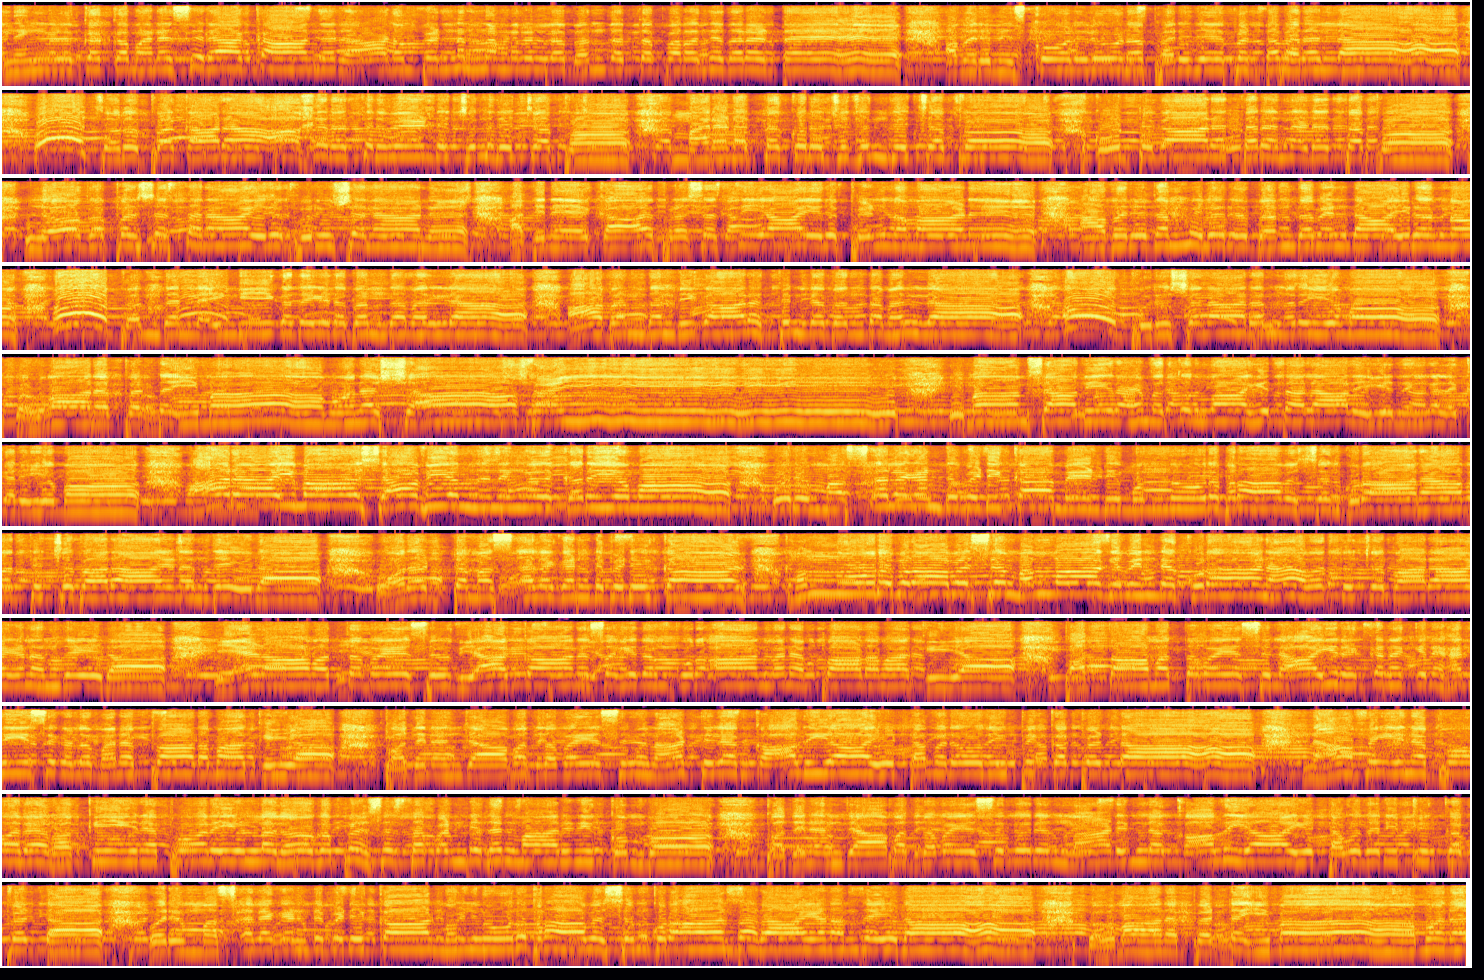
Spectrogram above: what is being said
നിങ്ങൾക്കൊക്കെ മനസ്സിലാക്കാവുന്നൊരാണും പെണ്ണും തമ്മിലുള്ള ബന്ധത്തെ പറഞ്ഞു തരട്ടെ. അവർ മിസ്കോളിലൂടെ പരിചയപ്പെട്ടവരല്ല. ഓ ചെറുപ്പക്കാര ആഹാരത്തിന് വേണ്ടി ചിന്തിച്ചപ്പോ മരണത്തെ കുറിച്ച് ചിന്തിച്ചപ്പോ കൂട്ടുകാരെ തെരഞ്ഞെടുത്തപ്പോ ലോക പ്രശസ്തനായൊരു പുരുഷനാണ്. അതിനേക്കാൾ പ്രശസ്തിയായൊരു പെണ്ണുമാണ്. അവർ തമ്മിലൊരു ബന്ധമുണ്ടായിരുന്നു. ഓ ബന്ധം ലൈംഗികതയുടെ ബന്ധമല്ല. ആ ബന്ധം വികാരത്തിന്റെ ബന്ധമല്ല. ഓ പുരുഷനാരെന്നറിയുമോ? ബഹുമാനപ്പെട്ട ഇമാമുന ഇമാം ഷാഫി റഹ്മത്തുള്ളാഹി തലാലി നിങ്ങൾക്കറിയുമോ? ആരാ ഇമാം ഷാഫി എന്ന് നിങ്ങൾക്കറിയുമോ? ഒരു മസല കണ്ടുപിടിക്കാൻ വേണ്ടി മുന്നൂറ് പ്രാവശ്യം ഖുർആൻ ആവർത്തിച്ച് പാരായണം ചെയ്ത. ഒരൊറ്റ മസല കണ്ടുപിടിക്കാൻ മുന്നൂറ് പ്രാവശ്യം അള്ളാഹുവിന്റെ ഖുർആൻ ആവർത്തിച്ച് പാരായണം ചെയ്ത. ഏഴാമത്തെ വയസ്സിൽ വ്യാഖ്യാന സഹിതം ഖുർആൻ മനഃപ്പാടമാക്കിയ പത്താമത്തെ വയസ്സിൽ ആയിരക്കണക്കിന് ഹദീസുകൾ മനഃപ്പാടമാക്കിയ പതിനഞ്ചാമത്തെ വയസ്സിൽ നാട്ടിലെ കാതിയായിട്ട് അവരോധിപ്പിക്കപ്പെട്ട നാഫയിനെ പോലെ വക്കീനെ പോലെയുള്ള ലോക പ്രശസ്ത പണ്ഡിതന്മാരിരിക്കുമ്പോ പതിനഞ്ചാമത്തെ വയസ്സിൽ ഒരു നാടിന്റെ കാതിയായിട്ട് അവതരിപ്പിക്കപ്പെട്ട ഒരു മസല കണ്ടുപിടിക്കാൻ മുന്നൂറ് പ്രാവശ്യം ഖുർആൻ പാരായണം ചെയ്ത ബഹുമാനപ്പെട്ട ഇമാമുന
